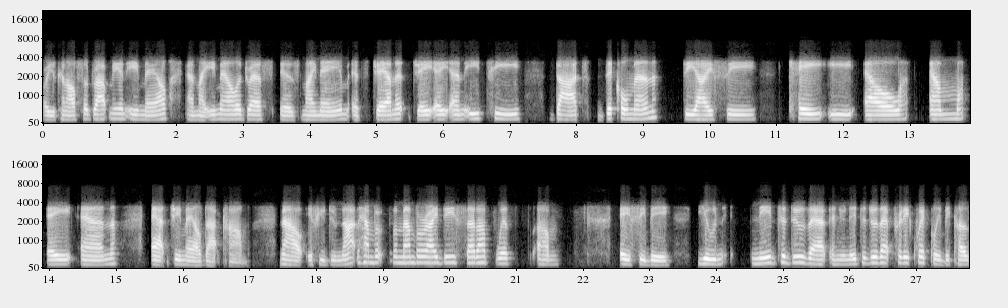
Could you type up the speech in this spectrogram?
or you can also drop me an email. And my email address is my name. It's Janet, J A N E T, dot Dickelman, D I C K E L M A N, at gmail.com. Now, if you do not have the member ID set up with um, ACB, you need to do that and you need to do that pretty quickly because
